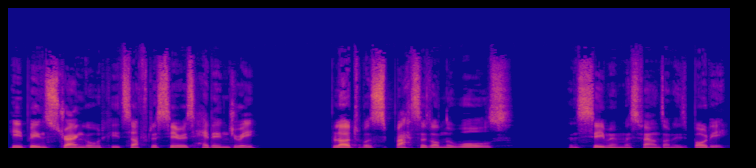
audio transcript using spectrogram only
He'd been strangled, he'd suffered a serious head injury, blood was spattered on the walls, and semen was found on his body.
